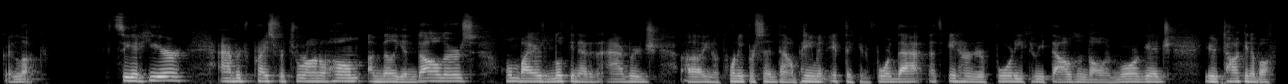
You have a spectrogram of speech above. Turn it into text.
Good luck. See it here. Average price for Toronto home, a million dollars. Home buyers looking at an average, uh, you know, 20% down payment if they can afford that. That's $843,000 mortgage. You're talking about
